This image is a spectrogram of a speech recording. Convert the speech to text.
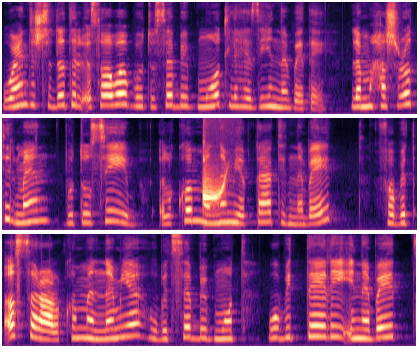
وعند اشتداد الإصابة بتسبب موت لهذه النباتات. لما حشرات المن بتصيب القمة النامية بتاعة النبات فبتأثر على القمة النامية وبتسبب موتها وبالتالي النبات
